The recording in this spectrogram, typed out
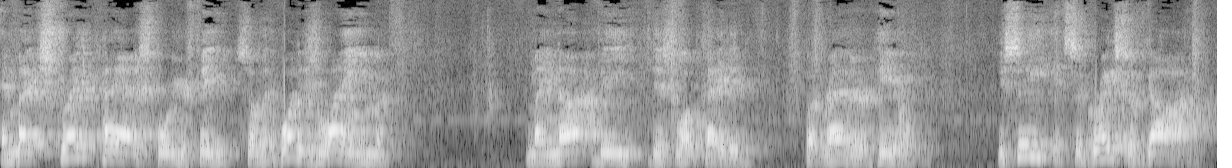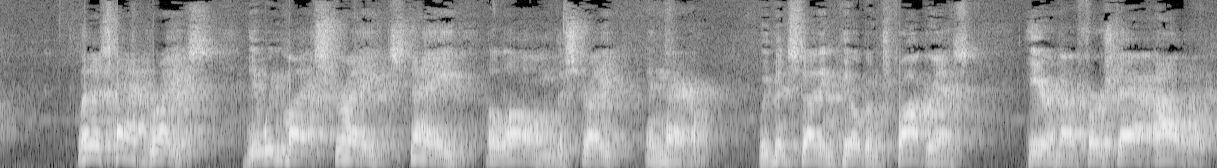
And make straight paths for your feet, so that what is lame may not be dislocated, but rather healed. You see, it's the grace of God. Let us have grace that we might stray, stay along the straight and narrow. We've been studying Pilgrim's Progress here in our first hour.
